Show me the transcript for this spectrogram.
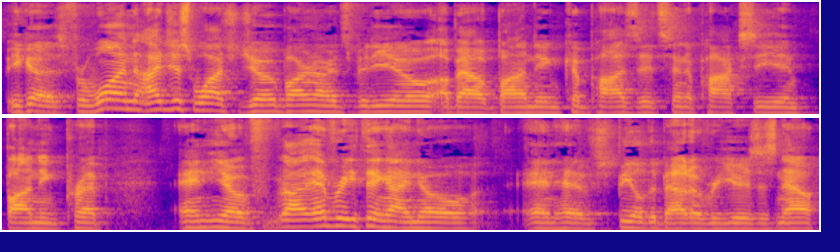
Because, for one, I just watched Joe Barnard's video about bonding composites and epoxy and bonding prep. And, you know, everything I know and have spieled about over years is now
